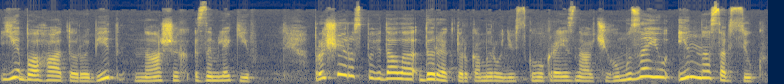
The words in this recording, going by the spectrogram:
є багато робіт наших земляків. Про що й розповідала директорка Миронівського краєзнавчого музею Інна Савсюк.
